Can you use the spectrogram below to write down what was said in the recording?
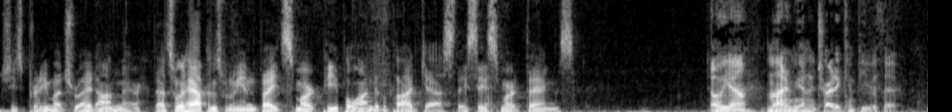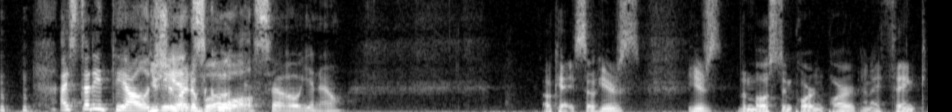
she's pretty much right on there. That's what happens when we invite smart people onto the podcast. They say smart things. Oh yeah, I'm not even going to try to compete with it. I studied theology You should in write a book. school, so you know. Okay, so here's here's the most important part, and I think,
